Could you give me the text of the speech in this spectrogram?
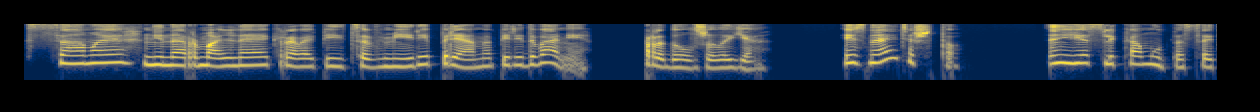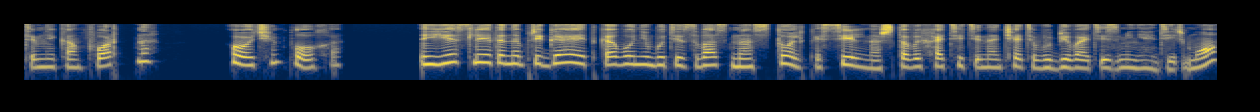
«Самая ненормальная кровопийца в мире прямо перед вами», — продолжила я. «И знаете что? Если кому-то с этим некомфортно, очень плохо. Если это напрягает кого-нибудь из вас настолько сильно, что вы хотите начать выбивать из меня дерьмо,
